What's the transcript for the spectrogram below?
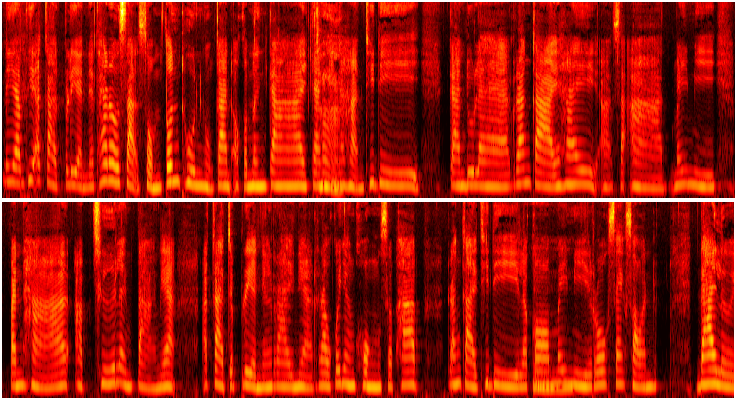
ในยามที่อากาศเปลี่ยนเนี่ยถ้าเราสะสมต้นทุนของการออกกำลังกาย การกินอาหารที่ดี การดูแลร่างกายให้อาสะอาด ไม่มีปัญหาอับชื้นอะไรต่างๆเนี่ยอากาศจะเปลี่ยนอย่างไรเนี่ยเราก็ยังคงสภาพร่างกายที่ดีแล้วก็ไม่มีโรคแทรกซ้อนได้เลย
